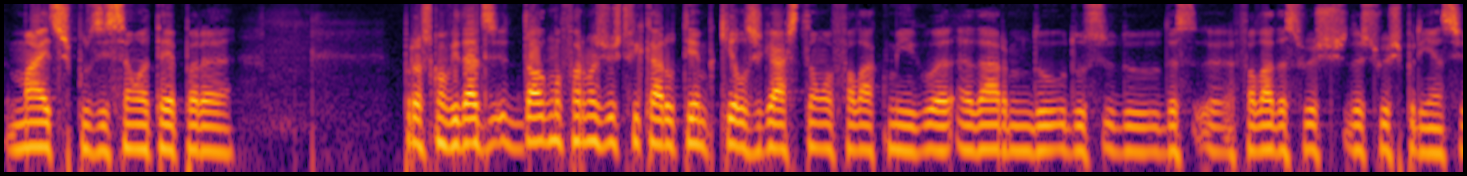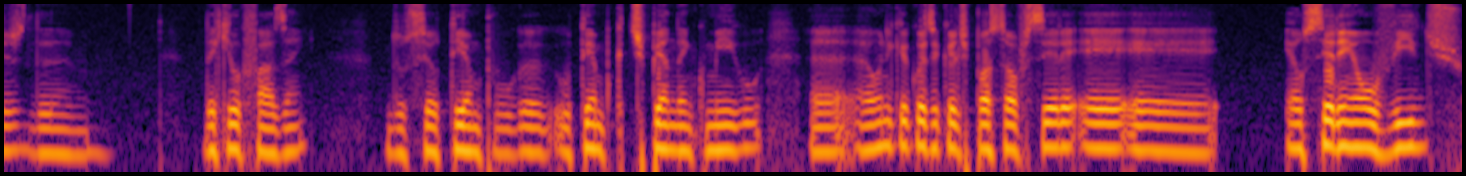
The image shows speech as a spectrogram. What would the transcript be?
mais exposição até para para os convidados, de alguma forma justificar o tempo que eles gastam a falar comigo, a, a dar-me do, do, do, da, a falar das suas, das suas experiências, de, daquilo que fazem do seu tempo, eh, o tempo que despendem comigo, eh, a única coisa que eu lhes posso oferecer é, é, é o serem ouvidos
